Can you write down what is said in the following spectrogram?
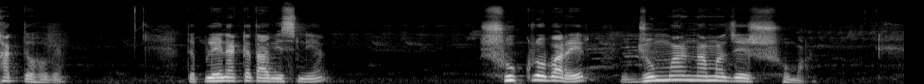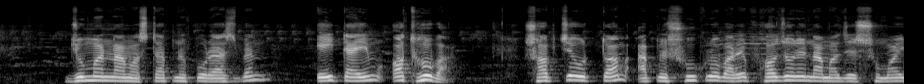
থাকতে হবে। তো প্লেন একটা তাবিজ নিয়ে শুক্রবারের জুম্মার নামাজের সময় জুম্মার নামাজটা আপনি পড়ে আসবেন, এই টাইম অথবা সবচেয়ে উত্তম আপনি শুক্রবারে ফজরের নামাজের সময়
